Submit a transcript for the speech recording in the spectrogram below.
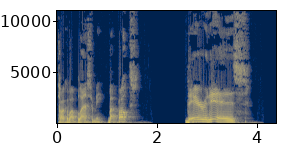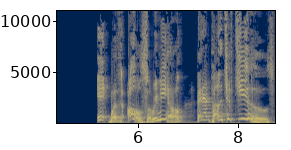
Talk about blasphemy. But, folks, there it is. It was also revealed that a bunch of Jews.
